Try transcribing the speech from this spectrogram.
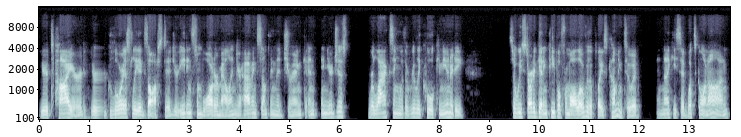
you're tired you're gloriously exhausted you're eating some watermelon you're having something to drink and and you're just relaxing with a really cool community so we started getting people from all over the place coming to it and nike said what's going on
